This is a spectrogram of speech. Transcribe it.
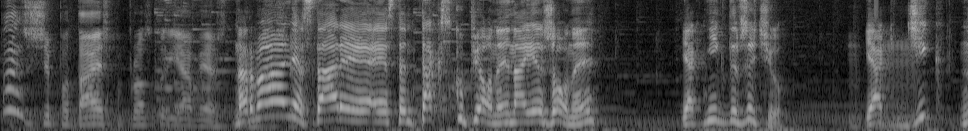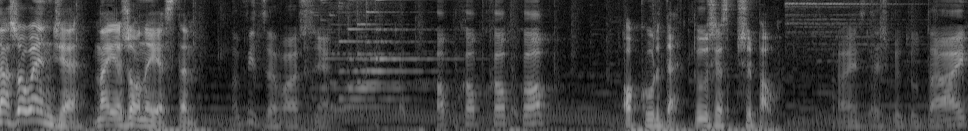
Powiedz, że się poddajesz po prostu i ja wiesz. Normalnie, stary, ja jestem tak skupiony, najeżony, jak nigdy w życiu. Jak Mhm. dzik na żołędzie najeżony jestem. No widzę właśnie. Hop, hop, hop, hop. O kurde, tu już jest przypał. Dobra, jesteśmy tutaj.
